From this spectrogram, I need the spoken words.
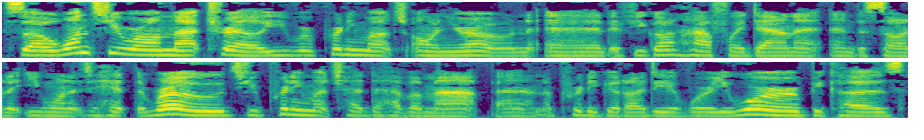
So once you were on that trail, you were pretty much on your own. And if you got halfway down it and decided you wanted to hit the roads, you pretty much had to have a map and a pretty good idea of where you were because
